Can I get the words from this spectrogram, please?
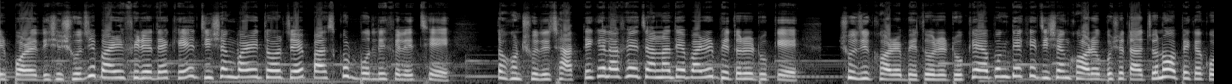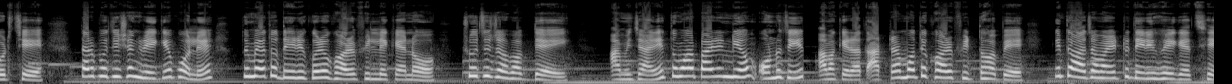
এরপরে দেশে সুজি বাড়ি ফিরে দেখে জিসাং বাড়ির দরজায় পাসপোর্ট বদলে ফেলেছে। তখন সুজি ছাদ থেকে লাফিয়ে জানলা দিয়ে বাড়ির ভেতরে ঢুকে। সুজি ঘরের ভেতরে ঢুকে এবং দেখে জিসাং ঘরে বসে তার জন্য অপেক্ষা করছে। তারপর জিসাং রেগে বলে, তুমি এত দেরি করে ঘরে ফিরলে কেন? সুজি জবাব দেয় আমি জানি তোমার বাড়ির নিয়ম অনুযায়ী আমাকে রাত আটটার মধ্যে ঘরে ফিরতে হবে, কিন্তু আজ আমার একটু দেরি হয়ে গেছে।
